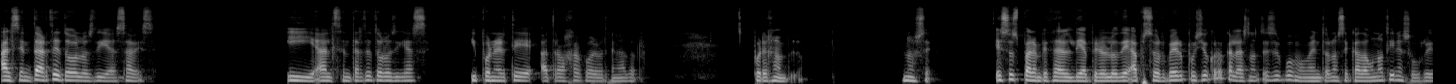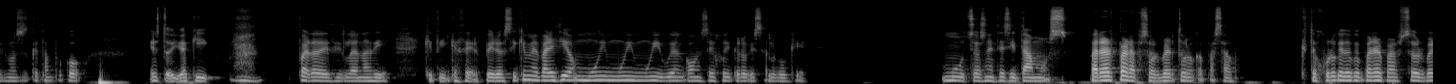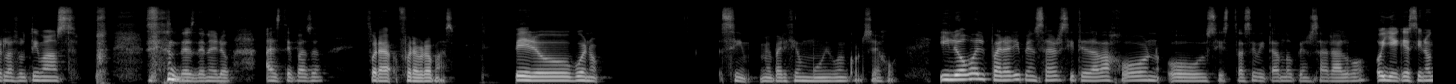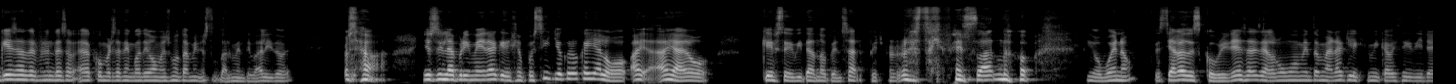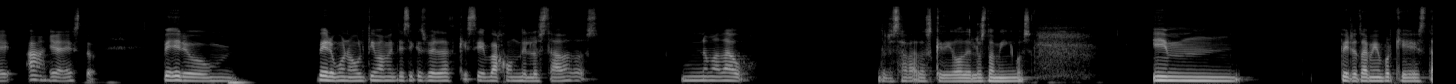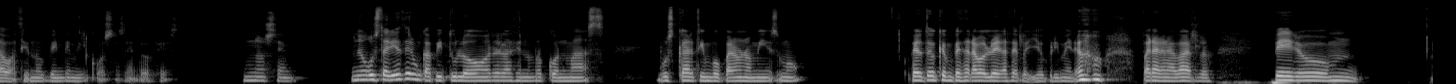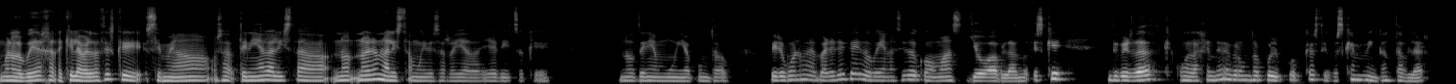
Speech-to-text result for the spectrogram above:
al sentarte todos los días, ¿sabes? Y al sentarte todos los días y ponerte a trabajar con el ordenador. Por ejemplo, no sé. Eso es para empezar el día, pero lo de absorber, pues yo creo que a las noches es buen momento, no sé, cada uno tiene sus ritmos, es que tampoco estoy yo aquí para decirle a nadie qué tiene que hacer, pero sí que me pareció muy, muy, muy buen consejo y creo que es algo que muchos necesitamos, parar para absorber todo lo que ha pasado. Que te juro que tengo que parar para absorber las últimas, desde enero a este paso, fuera, fuera bromas. Pero bueno, Sí, me pareció un muy buen consejo. Y luego el parar y pensar si te da bajón o si estás evitando pensar algo. Oye, que si no quieres hacer frente a esa conversación contigo mismo también es totalmente válido, ¿eh? O sea, yo soy la primera que dije, pues sí, yo creo que hay algo, hay algo que estoy evitando pensar, pero no lo estoy pensando. Digo, bueno, pues ya lo descubriré, ¿sabes? En algún momento me hará clic en mi cabeza y diré, ah, era esto. Pero, pero bueno, últimamente sí que es verdad que ese bajón de los sábados no me ha dado de los sábados, que digo, de los domingos. Em, pero también porque he estado haciendo 20.000 cosas, entonces, no sé. Me gustaría hacer un capítulo relacionado con más buscar tiempo para uno mismo, pero tengo que empezar a volver a hacerlo yo primero para grabarlo. Pero, mm, bueno, lo voy a dejar aquí. La verdad es que se me ha, o sea, tenía la lista, no, no era una lista muy desarrollada, ya he dicho que no tenía muy apuntado. Pero bueno, me parece que ha ido bien, ha sido como más yo hablando. Es que, de verdad, que cuando la gente me pregunta por el podcast, digo, es que me encanta hablar.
